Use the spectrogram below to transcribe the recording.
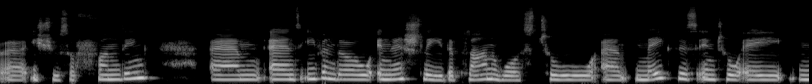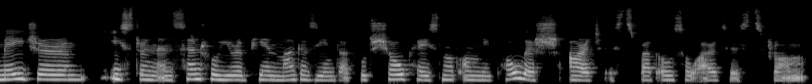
uh, issues of funding um, and even though initially the plan was to um, make this into a major Eastern and Central European magazine that would showcase not only Polish artists, but also artists from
